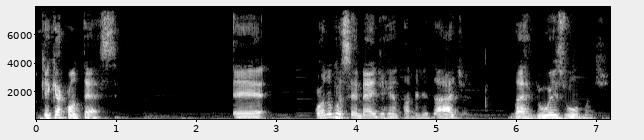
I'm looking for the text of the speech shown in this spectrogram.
O que, que acontece? É, quando você mede rentabilidade, das duas umas.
